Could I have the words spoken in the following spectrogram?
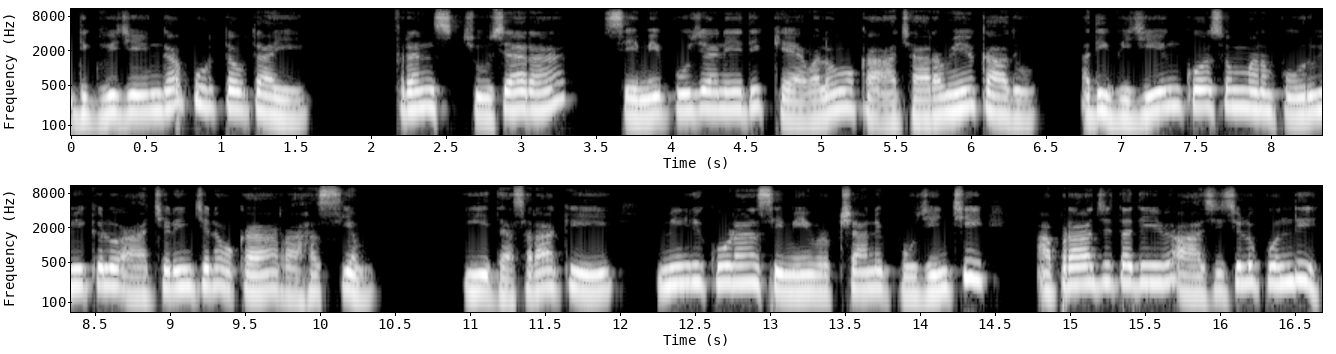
దిగ్విజయంగా పూర్తవుతాయి. ఫ్రెండ్స్ చూసారా సెమీ పూజ అనేది కేవలం ఒక ఆచారమే కాదు. అది విజయం కోసం మన పూర్వీకులు ఆచరించిన ఒక రహస్యం. ఈ దసరాకి మీరు కూడా సెమీ వృక్షాన్ని పూజించి అపరాజిత దేవి ఆశీస్సులు పొంది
